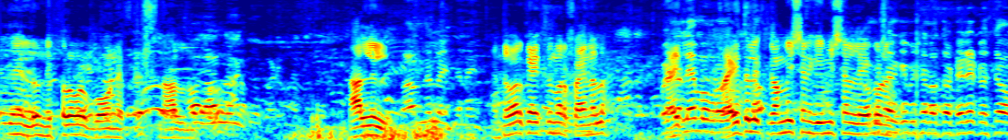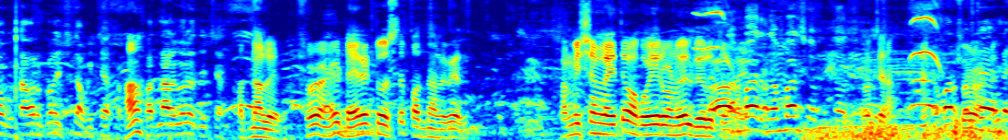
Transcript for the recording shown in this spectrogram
ఎన్నెళ్ళు నిప్పలు కూడా బాగున్నాయి ఫ్రెండ్స్ నాలుగు నాలుగు నెలలు. ఎంతవరకు అవుతుంది మరి ఫైనల్? రైతులకి కమిషన్ గిమిషన్ లేకుండా కమిషన్? ఇచ్చేస్తాం పద్నాలుగు వేలు చూడండి డైరెక్ట్ వస్తే పద్నాలుగు వేలు. కమిషన్లు అయితే ఒక వెయ్యి రెండు వేలు పెరుగుతున్నాయి. చెప్తాను. ఓకేనా? చూడండి.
